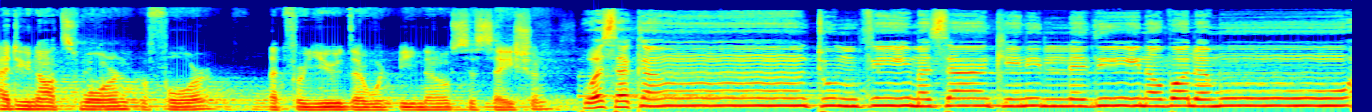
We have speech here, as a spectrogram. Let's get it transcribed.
Had you not sworn before that for you there would be no cessation? وسكنتم في مساكن الذين ظلموا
